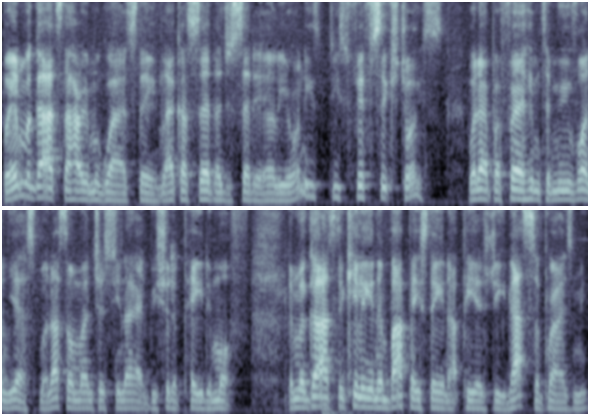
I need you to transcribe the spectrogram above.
But in regards to Harry Maguire's thing, like I said, I just said it earlier on, he's, he's fifth, sixth choice. Would I prefer him to move on? Yes, but that's on Manchester United. We should have paid him off. In regards to Kylian Mbappe staying at PSG, that surprised me.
